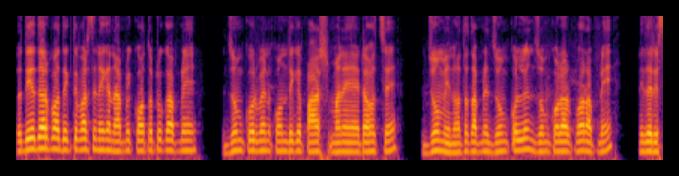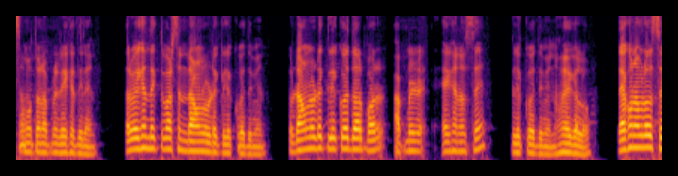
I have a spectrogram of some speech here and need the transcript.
তো দিয়ে দেওয়ার পর দেখতে পাচ্ছেন এখানে আপনি কতটুকু আপনি জুম করবেন, কোন দিকে পাশ মানে এটা হচ্ছে জুম ইন অর্থাৎ আপনি জুম করলেন জুম করার পর আপনি নিজের ইচ্ছা মতন আপনি রেখে দিলেন। তারপর এখানে দেখতে পাচ্ছেন ডাউনলোডে ক্লিক করে দেবেন। তো ডাউনলোডে ক্লিক করে দেওয়ার পর আপনি এখানে হচ্ছে ক্লিক করে দেবেন, হয়ে গেল। তো এখন আমরা হচ্ছে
